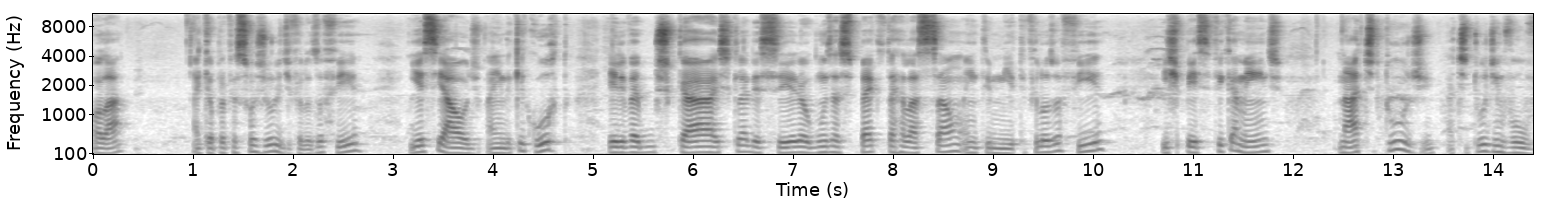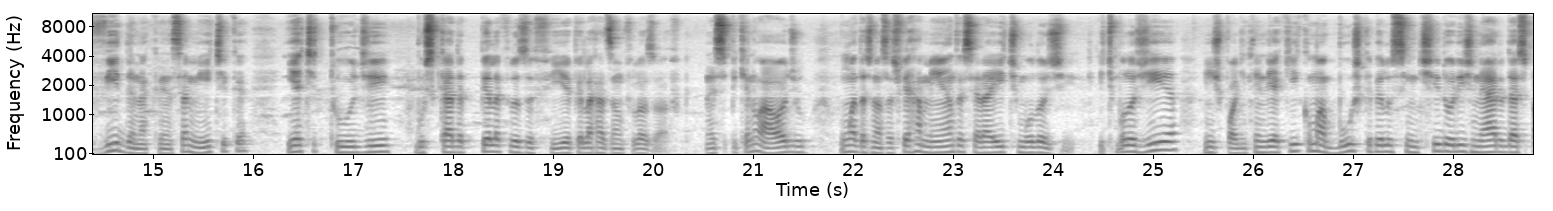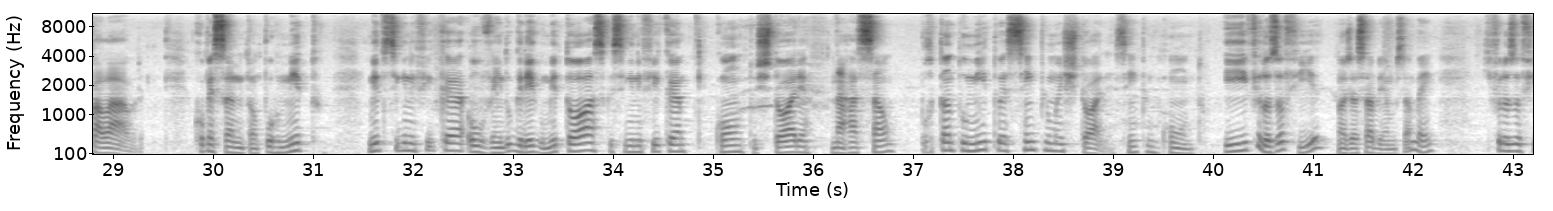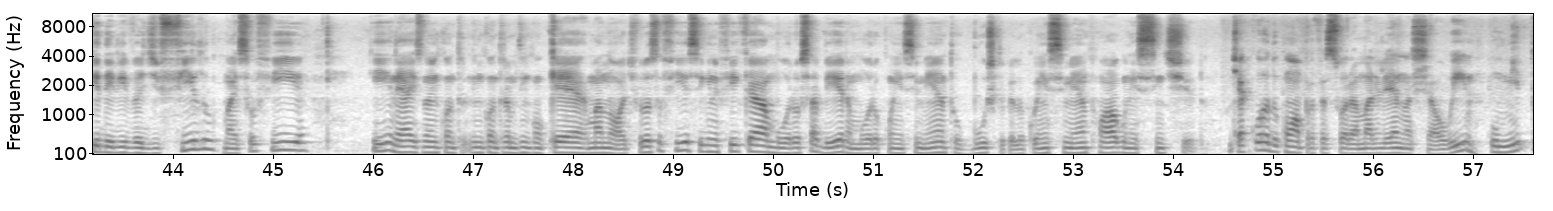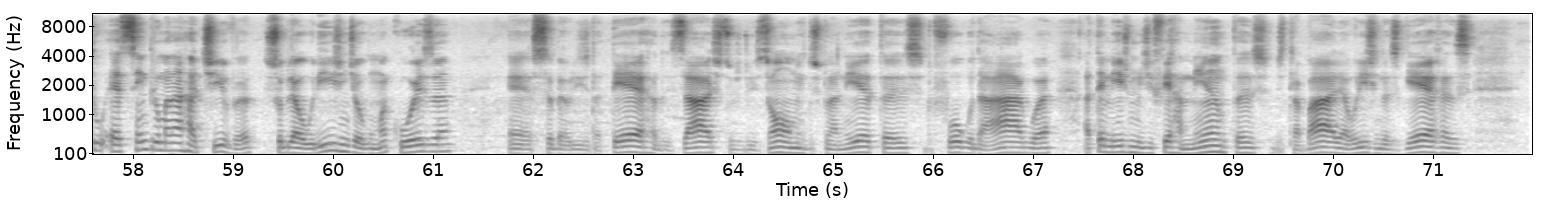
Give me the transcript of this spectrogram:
Olá, aqui é o professor Júlio de Filosofia e esse áudio, ainda que curto, ele vai buscar esclarecer alguns aspectos da relação entre mito e filosofia, especificamente na atitude, atitude envolvida na crença mítica e atitude buscada pela filosofia, pela razão filosófica. Nesse pequeno áudio, uma das nossas ferramentas será a etimologia. Etimologia a gente pode entender aqui como a busca pelo sentido originário das palavras Começando então por mito. Mito significa, ou vem do grego mitos, que significa conto, história, narração. Portanto, o mito é sempre uma história, sempre um conto. E filosofia, nós já sabemos também, que filosofia deriva de filo mais sofia, que né, não encontramos em qualquer manual de filosofia, significa amor ao saber, amor ao conhecimento, ou busca pelo conhecimento, algo nesse sentido. De acordo com a professora Marilena Chauí, o mito é sempre uma narrativa sobre a origem de alguma coisa, é, sobre a origem da Terra, dos astros, dos homens, dos planetas, do fogo, da água, até mesmo de ferramentas de trabalho, a origem das guerras,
